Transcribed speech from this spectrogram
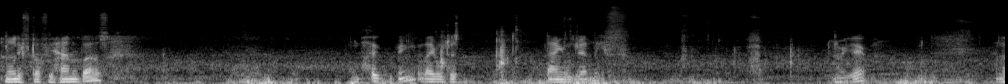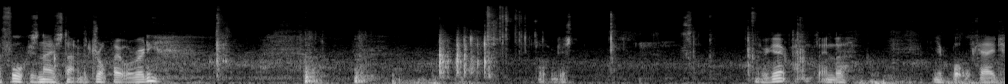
and lift off your handlebars. I'm hoping they will just dangle gently. There we go. And the fork is now starting to drop out already. So just there we go, put in the your bottle cage.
